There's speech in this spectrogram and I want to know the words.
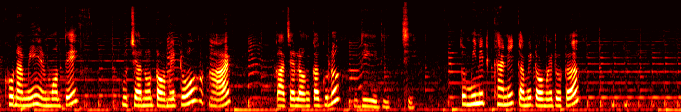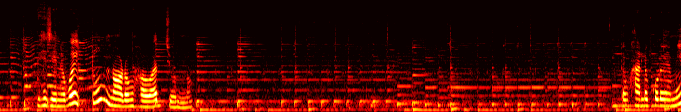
এখন আমি এর মধ্যে কুচানো টমেটো আর কাঁচা লঙ্কাগুলো দিয়ে দিচ্ছি। তো মিনিট খানিক আমি টমেটোটা ভেজে নেব একটু নরম হওয়ার জন্য। তো ভালো করে আমি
